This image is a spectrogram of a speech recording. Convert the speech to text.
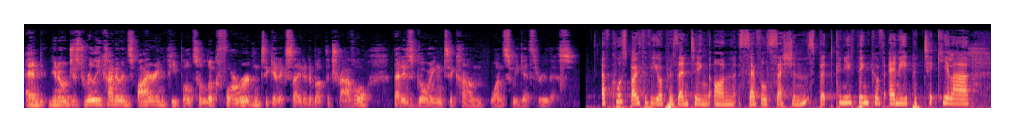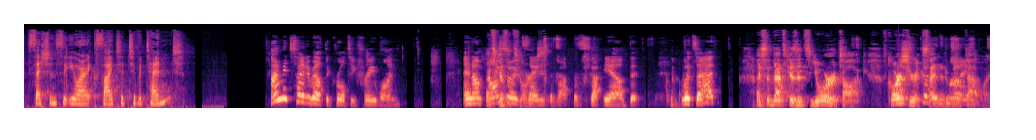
and, you know, just really kind of inspiring people to look forward and to get excited about the travel that is going to come once we get through this. Of course, both of you are presenting on several sessions, but can you think of any particular sessions that you are excited to attend? I'm excited about the cruelty free one. And I'm That's also excited yours. about the Scott. Yeah. The, what's that? I said that's because it's your talk. Of course, That's you're excited about that one.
